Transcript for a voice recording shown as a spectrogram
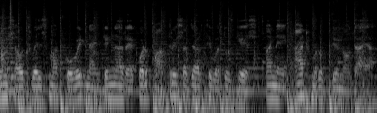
ન્યૂ સાઉથ વેલ્સમાં કોવિડ નાઇન્ટીનના રેકોર્ડ પાંત્રીસ હજારથી વધુ કેસ અને આઠ મૃત્યુ નોંધાયા.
